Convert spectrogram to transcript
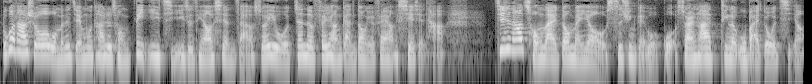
不过他说我们的节目他是从第一集一直听到现在，所以我真的非常感动，也非常谢谢他。其实他从来都没有私讯给我过，虽然他听了五百多集啊，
